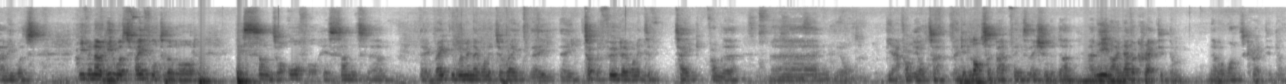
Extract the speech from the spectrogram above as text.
and he was, even though he was faithful to the Lord, his sons were awful. His sons, um, they raped the women they wanted to rape. They they took the food they wanted to take from the, uh, yeah, from the altar. They did lots of bad things that they shouldn't have done, and Eli never corrected them. Never once corrected them.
